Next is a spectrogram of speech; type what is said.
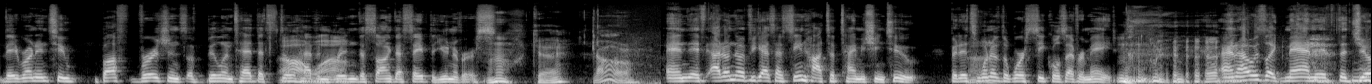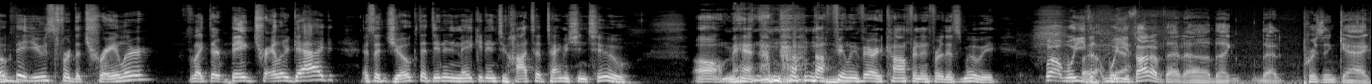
they run into buff versions of bill and ted that still Oh, haven't wow. written the song that saved the universe okay. Oh, and if i don't know if you guys have seen hot tub time machine 2 but it's one of the worst sequels ever made. and I was like, man, if the joke they used for the trailer, like their big trailer gag, is a joke that didn't make it into Hot Tub Time Machine 2, oh man, I'm not, I'm not feeling very confident for this movie. Well, what you, th- what yeah. you thought of that uh, that that prison gag?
